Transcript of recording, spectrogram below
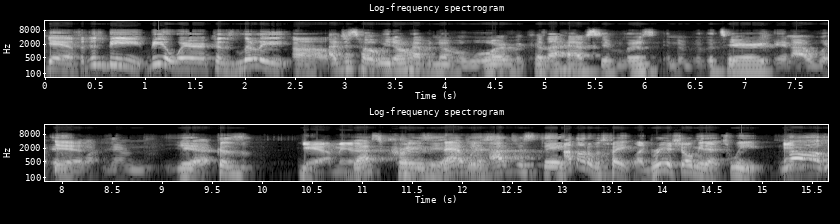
yeah, so just be be aware because literally, um, I just hope we don't have another war because I have siblings in the military and I wouldn't Yeah. want them. Yeah, because yeah, man, that's crazy. That I, was- just, I just think. I thought it was fake. Like Bria showed me that tweet. no, he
